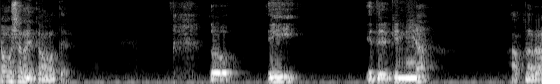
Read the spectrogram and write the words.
সমস্যা নাই তো আমাদের। তো এই এদেরকে নিয়ে আপনারা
